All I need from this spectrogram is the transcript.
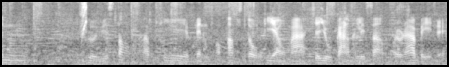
เป็นหลุยวิสตองครับ ที่เป็น pop up store ที่เอามา จะอยู่กลางทะเลสาบมารินาเบย์เลย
